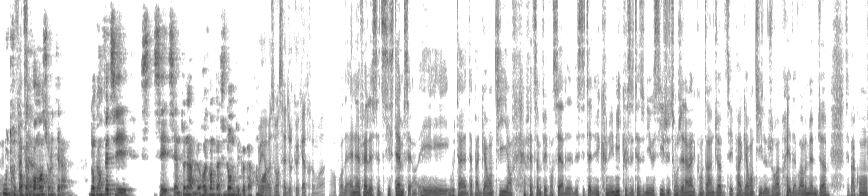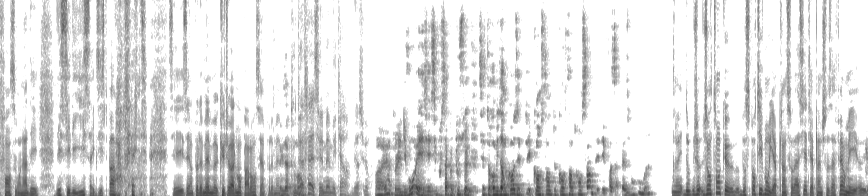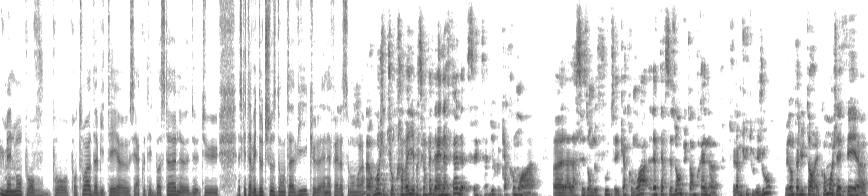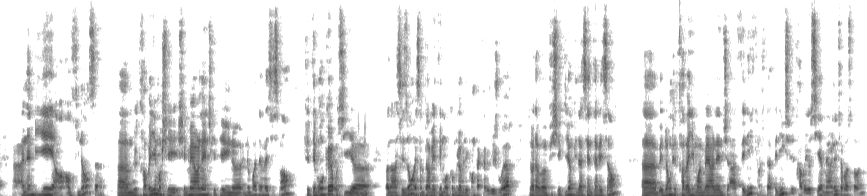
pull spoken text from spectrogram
outre ta performance sur le terrain. Donc en fait, c'est intenable. Heureusement que la saison ne fait que 4 mois. Oui, heureusement, ça dure que 4 mois. Pour le NFL et ce système et, où tu n'as pas de garantie, en fait, ça me fait penser à des systèmes économiques aux États-Unis aussi. Juste en général, quand tu as un job, c'est pas garanti le jour après d'avoir le même job. C'est pas comme en France où on a des, des CDI, ça n'existe pas en fait. C'est un peu le même, culturellement parlant, c'est un peu le même. Exactement. Tout à fait, c'est le même écart, bien sûr. Oui, à tous les niveaux. Et c'est pour ça que toute cette remise en cause est, constante, constante, constante. Et des fois, ça pèse beaucoup. Hein donc j'entends que sportivement il y a plein de sur l'assiette, il y a plein de choses à faire, mais euh, humainement pour pour pour toi d'habiter, euh, c'est à côté de Boston. Euh, de, tu est-ce que tu avais d'autres choses dans ta vie que le NFL à ce moment-là? Alors moi j'ai toujours travaillé parce qu'en fait la NFL ça dure que 4 mois. Hein. La, saison de foot c'est 4 mois. L'intersaison tu t'entraînes, tu fais la muscu tous les jours, mais donc tu as du temps. Et comme moi j'avais fait un MBA en, finance, je travaillais moi chez chez Merrill Lynch qui était une, une boîte d'investissement. J'étais broker aussi. Mm-hmm pendant la saison et ça me permettait, moi, comme j'avais des contacts avec les joueurs, d'avoir un fichier client qui était assez intéressant. Euh, et donc, j'ai travaillé, moi, à Merrill Lynch à Phoenix. Quand j'étais à Phoenix, j'ai travaillé aussi à Merrill Lynch à Boston.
